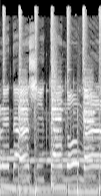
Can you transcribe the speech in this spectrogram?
れた明日の前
